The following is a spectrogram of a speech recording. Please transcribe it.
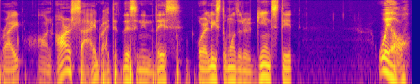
right, on our side, right, that's listening to this, or at least the ones that are against it. Well,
